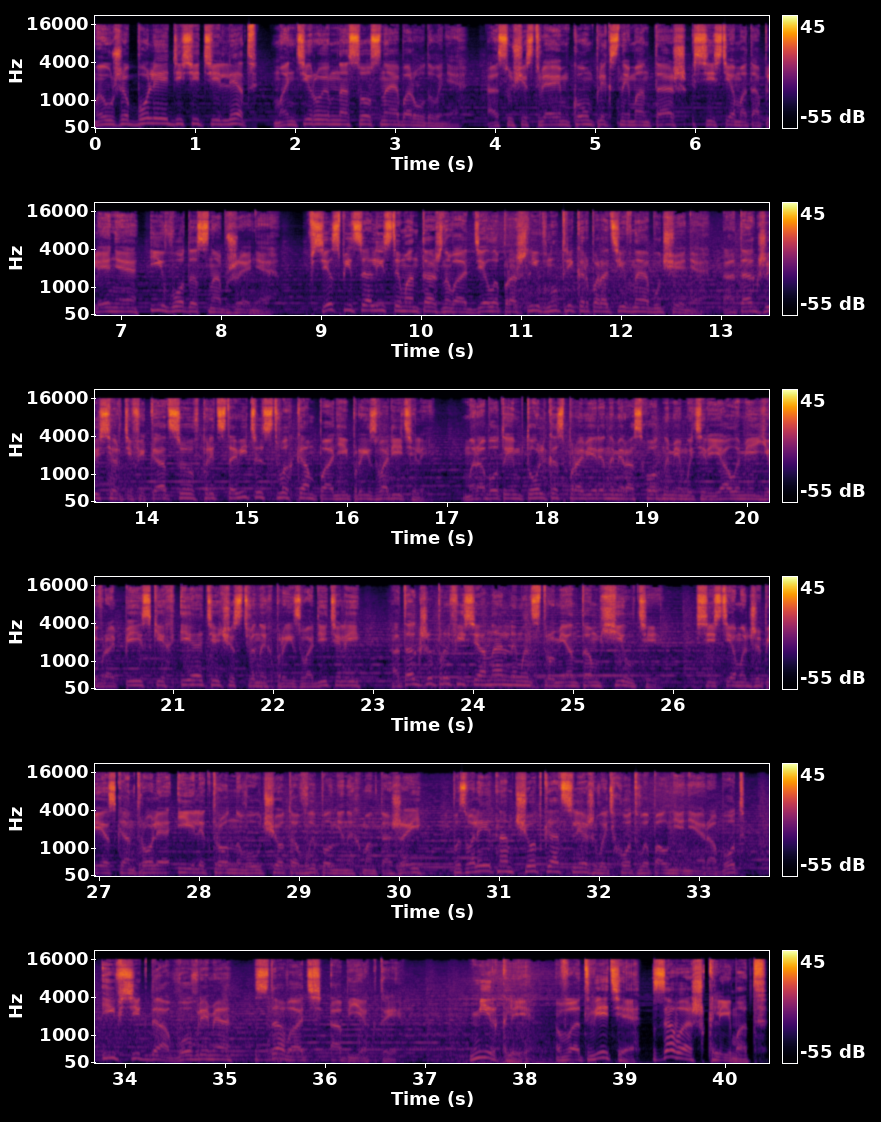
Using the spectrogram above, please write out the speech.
Мы уже более 10 лет монтируем насосное оборудование, осуществляем комплексный монтаж систем отопления и водоснабжения. Все специалисты монтажного отдела прошли внутрикорпоративное обучение, а также сертификацию в представительствах компаний-производителей. Мы работаем только с проверенными расходными материалами европейских и отечественных производителей, а также профессиональным инструментом Hilti – Система GPS-контроля и электронного учета выполненных монтажей позволяет нам четко отслеживать ход выполнения работ и всегда вовремя сдавать объекты. Миркли. В ответе за ваш климат.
